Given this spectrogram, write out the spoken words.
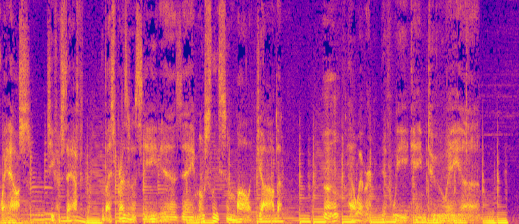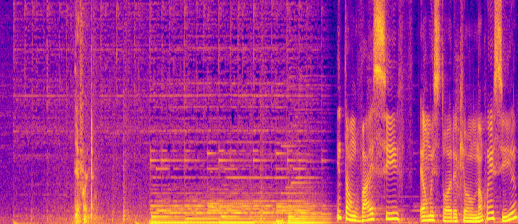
White House Chief of Staff. The Vice Presidency is a mostly symbolic job. Uh-huh. However, if we came to a, uh. Different Então, Vice é uma história que eu não conhecia,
